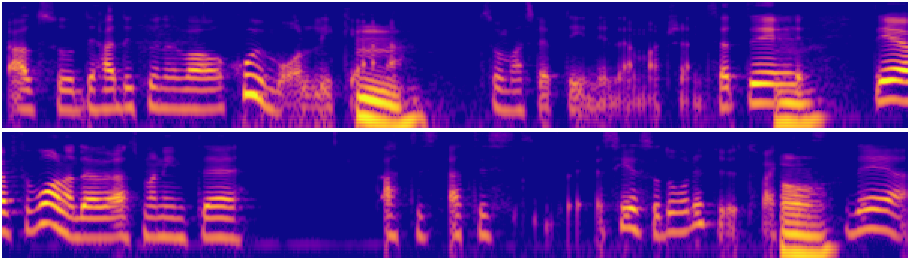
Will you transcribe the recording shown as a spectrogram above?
alltså det hade kunnat vara sju mål lika gärna mm. som man släppte in i den matchen. Så det, mm. det är jag förvånad över att man inte, att det, att det ser så dåligt ut faktiskt. Ja. Det Eh,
